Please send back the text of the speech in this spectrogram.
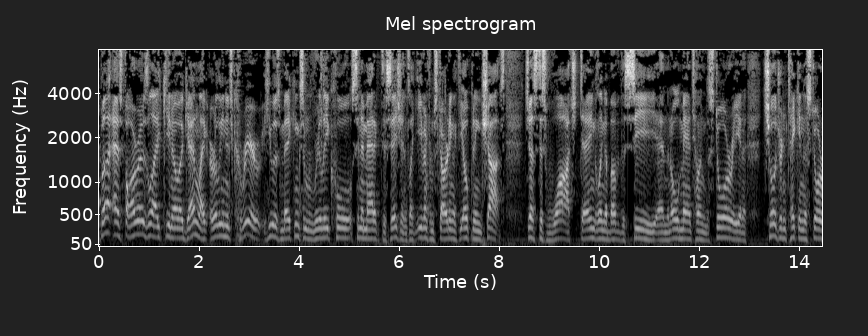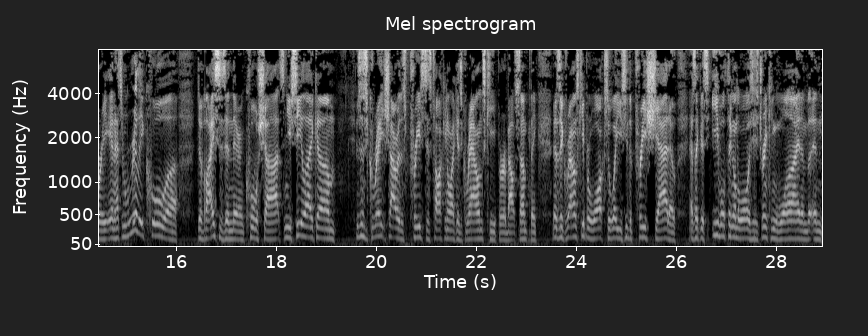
but as far as like you know, again, like early in his career, he was making some really cool cinematic decisions. Like even from starting like the opening shots, just this watch dangling above the sea, and an old man telling the story, and uh, children taking the story, and had some really cool uh, devices in there and cool shots. And you see like um. There's this great shot where this priest is talking to like his groundskeeper about something. And as the groundskeeper walks away, you see the priest's shadow as like this evil thing on the wall as he's drinking wine and and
